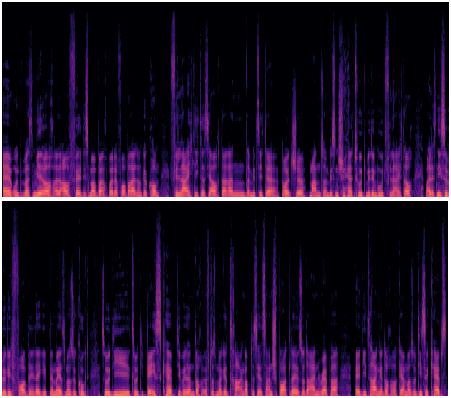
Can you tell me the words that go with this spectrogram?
Ähm, und was mir auch äh, auffällt, ist mal bei, auch bei der Vorbereitung gekommen, vielleicht liegt das ja auch daran, damit sich der deutsche Mann so ein bisschen schwer tut mit dem Hut, vielleicht auch, weil es nicht so wirklich Vorbilder gibt. Wenn man jetzt mal so guckt, so die, so die Basecap, die wird dann doch öfters mal getragen, ob das jetzt ein Sportler ist oder ein Rapper, äh, die tragen ja doch auch gerne mal so diese Caps.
